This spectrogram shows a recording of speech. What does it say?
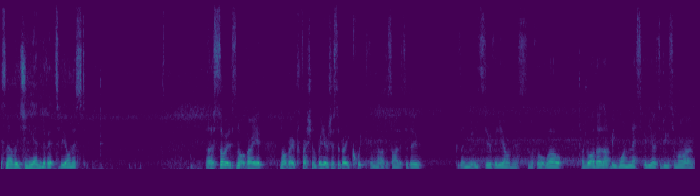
it's now reaching the end of it to be honest. Uh, sorry it's not a very not a very professional video, it's just a very quick thing that I decided to do. Because I need to do a video on this and I thought well I'd rather that be one less video to do tomorrow.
